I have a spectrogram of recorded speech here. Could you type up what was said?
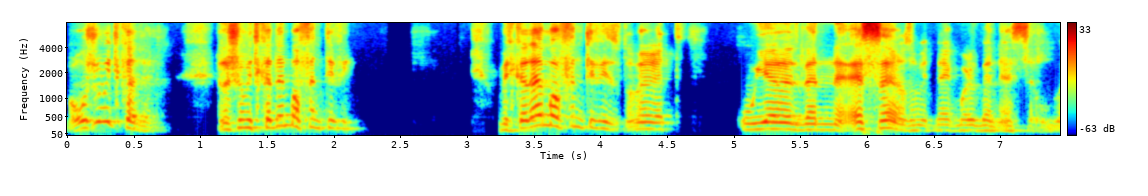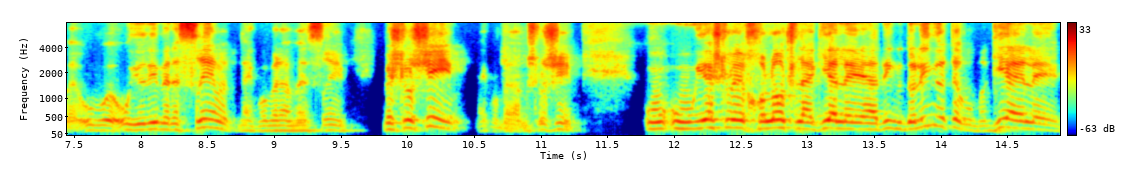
ברור שהוא מתקדם, אלא שהוא מתקדם באופן טבעי. הוא מתקדם באופן טבעי, זאת אומרת, הוא ילד בן עשר, אז הוא מתנהג כמו ילד בן עשר. הוא, הוא, הוא יהודי בן עשרים, הוא מתנהג כמו בן אדם בן עשרים. בשלושים, מתנהג כמו בן אדם בן שלושים. יש לו יכולות להגיע ליעדים גדולים יותר, הוא מגיע אליהם.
